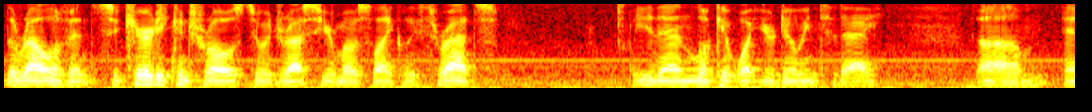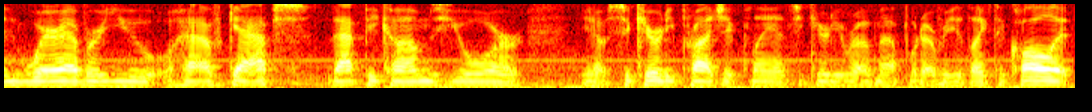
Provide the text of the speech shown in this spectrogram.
the relevant security controls to address your most likely threats, you then look at what you're doing today, um, and wherever you have gaps, that becomes your you know, security project plan, security roadmap, whatever you'd like to call it,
